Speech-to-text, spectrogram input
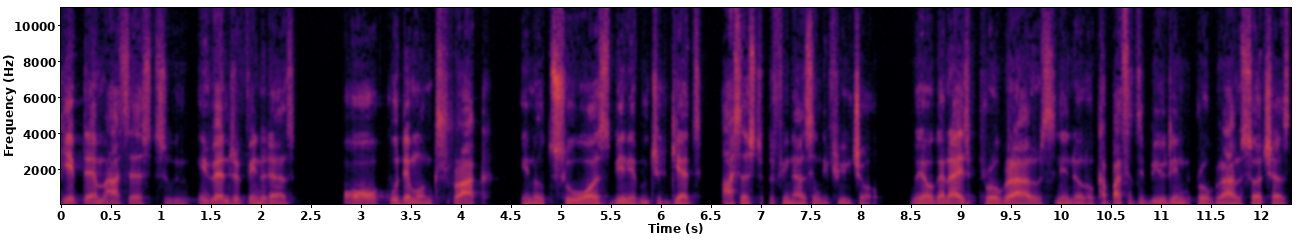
give them access to inventory finance or put them on track, you know, towards being able to get access to finance in the future. We organize programs, you know, capacity building programs such as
